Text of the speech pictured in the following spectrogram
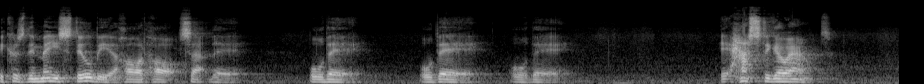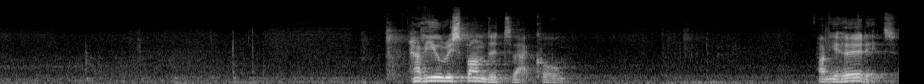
because there may still be a hard heart sat there, or there, or there, or there. It has to go out. Have you responded to that call? Have you heard it?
